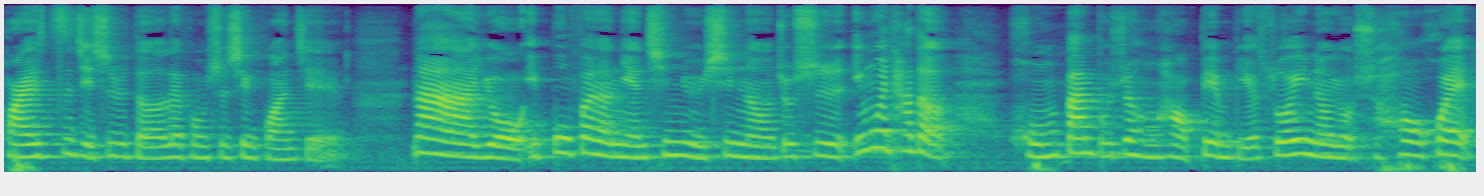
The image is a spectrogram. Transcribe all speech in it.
怀疑自己是不是得了类风湿性关节。那有一部分的年轻女性呢，就是因为她的红斑不是很好辨别，所以呢，有时候会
